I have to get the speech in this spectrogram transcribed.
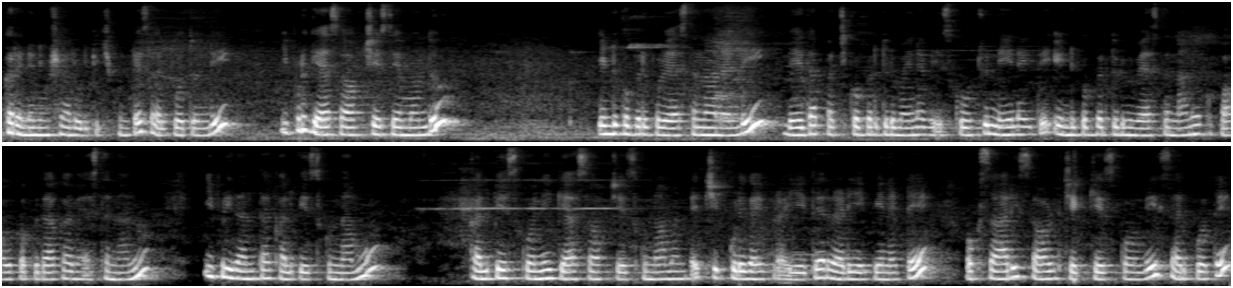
ఒక రెండు నిమిషాలు ఉడికించుకుంటే సరిపోతుంది. ఇప్పుడు గ్యాస్ ఆఫ్ చేసే ముందు ఎండు కొబ్బరి పొడి వేస్తున్నానండి. లేదా పచ్చి కొబ్బరి తుడుమైనా వేసుకోవచ్చు. నేనైతే ఎండు కొబ్బరి తుడుము వేస్తున్నాను. ఒక పావు కప్పు దాకా వేస్తున్నాను. ఇప్పుడు ఇదంతా కలిపేసుకుందాము. కలిపేసుకొని గ్యాస్ ఆఫ్ చేసుకున్నామంటే చిక్కుడుగాయ ఫ్రై అయితే రెడీ అయిపోయినట్టే. ఒకసారి సాల్ట్ చెక్ చేసుకోండి. సరిపోతే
